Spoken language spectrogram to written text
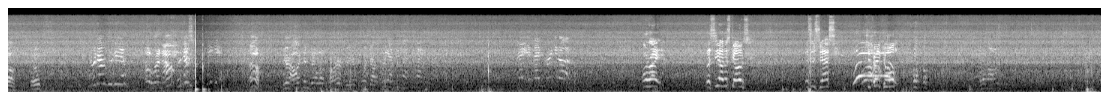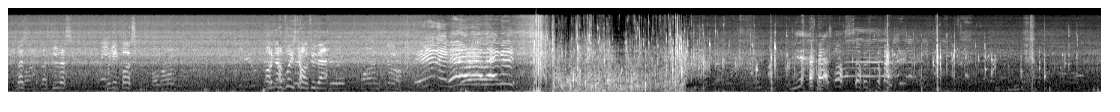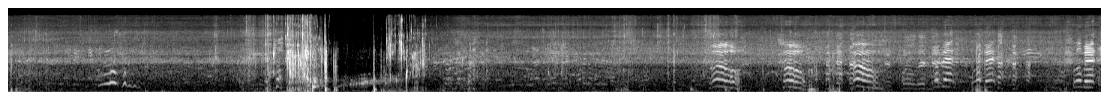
Oh, oops. Go down, Lugia. Oh, right now? Go down. Take it. Oh. Here, I can build up water for you. Watch out. Oh, yeah, do that. Do that. Great, and then bring it up. All right. Let's see how this goes. This is Jess. Woo! She's pretty cool. let's, let's do this. Wait. We're getting close. Hold on. Two, oh no, please do don't do that. Two, one, go. Oh,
